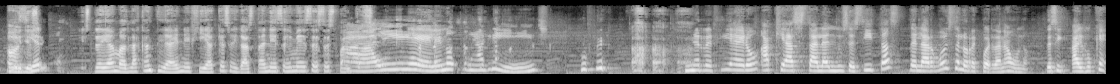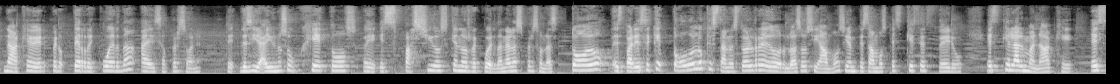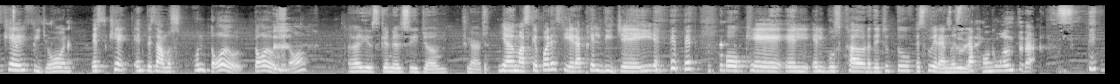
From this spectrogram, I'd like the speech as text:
Oye. Esto y además la cantidad de energía que se gasta en ese mes es espantoso. Ay, Helen, no sea Grinch. Me refiero a que hasta las lucecitas del árbol se lo recuerdan a uno. Es decir, algo que nada que ver, pero te recuerda a esa persona. Es decir, hay unos objetos, eh, espacios que nos recuerdan a las personas. Todo, parece que todo lo que está a nuestro alrededor lo asociamos y empezamos, es que ese espero, es que el almanaque, es que el sillón, es que empezamos con todo, todo, ¿no? Ay, es que en el sillón, claro. Y además que pareciera que el DJ o que el, el buscador de YouTube estuviera en nuestra en contra. contra. Sí.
